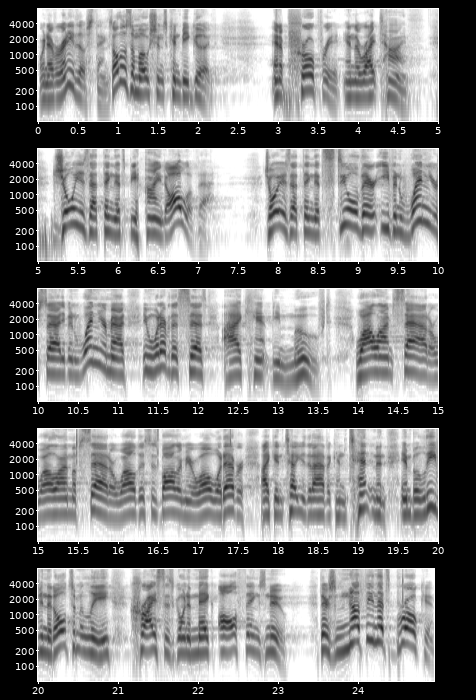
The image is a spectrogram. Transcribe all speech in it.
or never any of those things. All those emotions can be good and appropriate in the right time. Joy is that thing that's behind all of that. Joy is that thing that's still there even when you're sad, even when you're mad, even whatever that says, I can't be moved. While I'm sad or while I'm upset or while this is bothering me or while whatever, I can tell you that I have a contentment in believing that ultimately Christ is going to make all things new. There's nothing that's broken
